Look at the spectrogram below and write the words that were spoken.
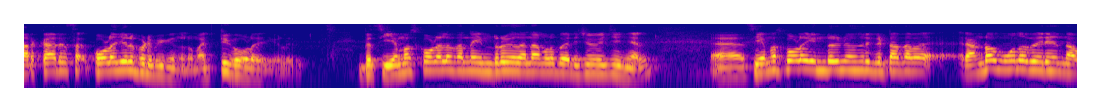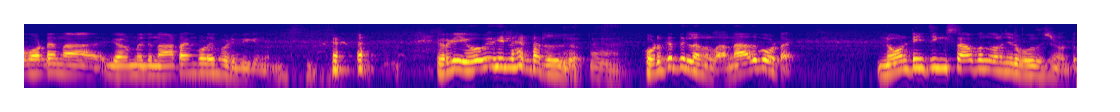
സർക്കാർ കോളേജുകൾ പഠിപ്പിക്കുന്നുണ്ട് മറ്റ് കോളേജുകളിൽ ഇപ്പോൾ സി എം എസ് കോളേജിൽ തന്നെ ഇന്റർവ്യൂ തന്നെ നമ്മൾ പരിശോധിച്ച് കഴിഞ്ഞാൽ C M S college interview ഒന്നും കിട്ടാത്ത രണ്ടോ മൂന്നോ പേര് കോട്ടയം ഗവൺമെന്റ് നാട്ടാൻ കോളേജ് പഠിപ്പിക്കുന്നു. ഇവർക്ക് യോഗ്യത ഇല്ലാണ്ടല്ലോ കൊടുക്കത്തില്ല എന്നുള്ള. എന്നാൽ അത് പോട്ടെ. നോൺ ടീച്ചിങ് സ്റ്റാഫ് എന്ന് പറഞ്ഞൊരു പൊസിഷൻ ഉണ്ട്.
